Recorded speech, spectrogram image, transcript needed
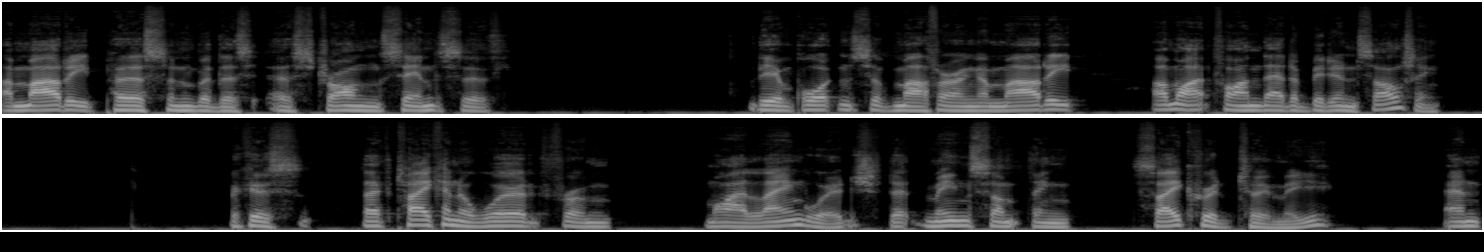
a Māori person with a, a, strong sense of the importance of Mātauranga Māori, I might find that a bit insulting because they've taken a word from my language that means something sacred to me and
